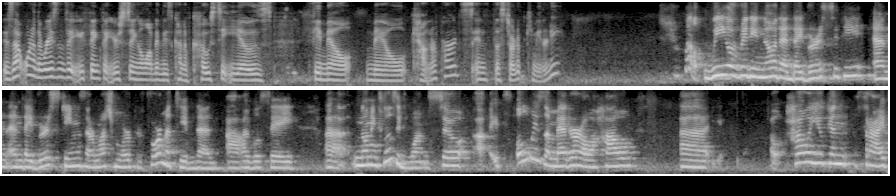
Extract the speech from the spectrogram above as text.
is that one of the reasons that you think that you're seeing a lot of these kind of co-CEOs, female male counterparts in the startup community? Well, we already know that diversity and, and diverse teams are much more performative than, uh, I will say, uh, non-inclusive ones. So uh, it's always a matter of how uh, how you can thrive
